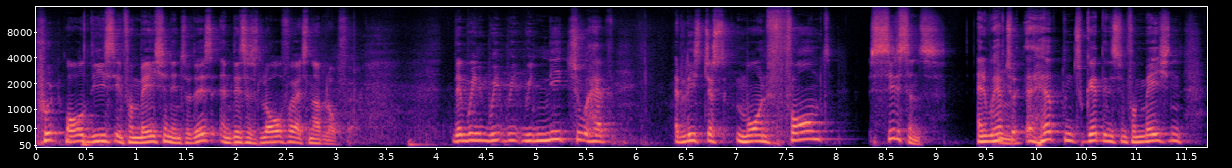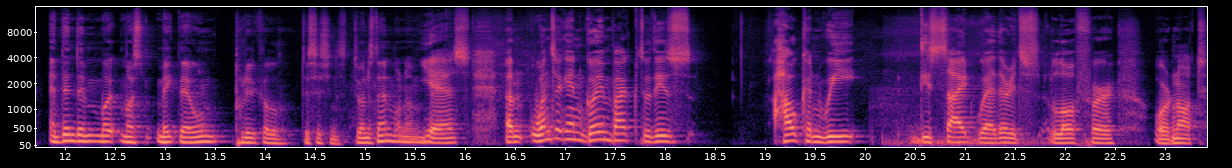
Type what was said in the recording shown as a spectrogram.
put all these information into this and this is lawfare it's not lawfare. Then we, we, we need to have at least just more informed citizens. And we have mm. to help them to get this information and then they must make their own political decisions. Do you understand what i'm yes. Um, once again going back to this how can we decide whether it's lawfare or not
